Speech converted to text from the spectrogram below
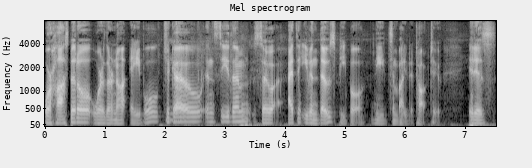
or hospital where they're not able to mm-hmm. go and see them. So I think even those people need somebody to talk to. It is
